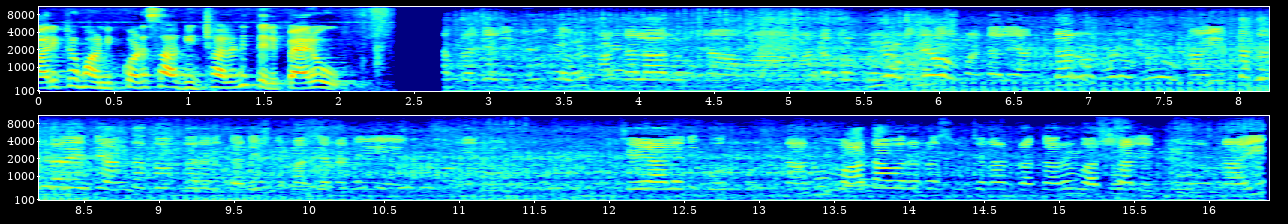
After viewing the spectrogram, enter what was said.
కార్యక్రమాన్ని కొనసాగించాలని తెలిపారు ప్రజలు యూత్ మండలాలు ఉన్న మా మండపంలో ఉన్న గణేష్ మండలి అందరూ ఆ, ఎంత తొందర అయితే అంత తొందరగా గణేష్ నిమజ్జనాన్ని మీరు చేయాలని కోరుకుంటున్నాను వాతావరణ సూచనల ప్రకారం వర్షాలు ఎక్కువ ఉన్నాయి.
